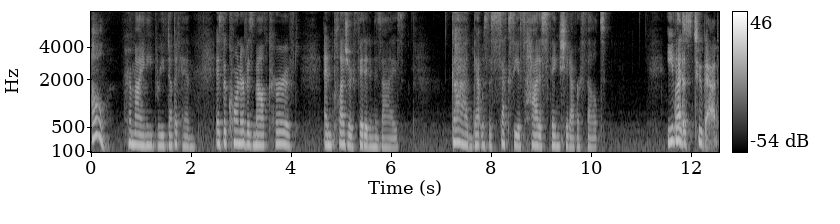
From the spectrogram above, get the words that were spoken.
Oh, Hermione breathed up at him as the corner of his mouth curved and pleasure fitted in his eyes. God, that was the sexiest, hottest thing she'd ever felt. Even That as, is too bad.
